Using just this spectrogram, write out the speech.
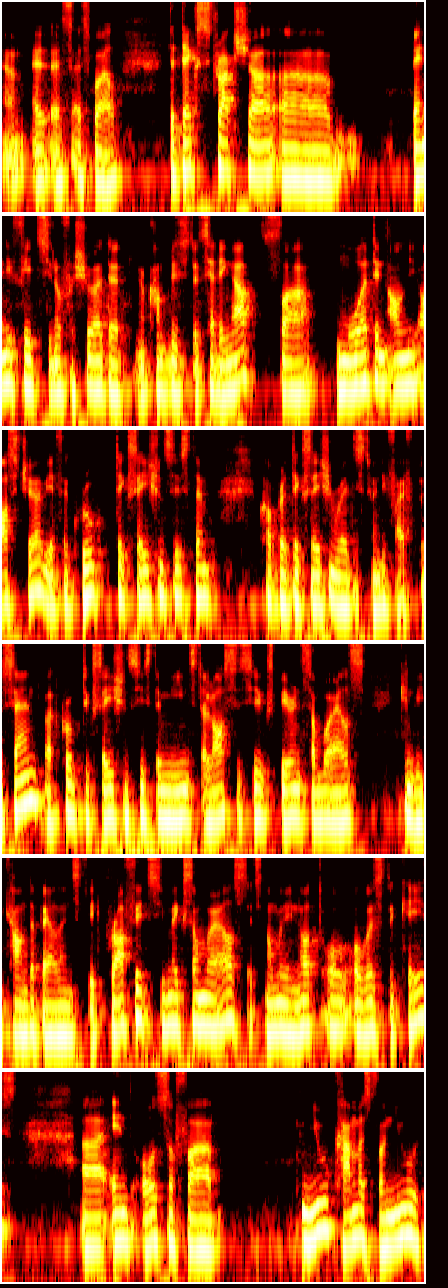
um, as, as well. The tax structure uh, benefits, you know, for sure that you know, companies are setting up for more than only Austria. We have a group taxation system. Corporate taxation rate is 25%, but group taxation system means the losses you experience somewhere else can be counterbalanced with profits you make somewhere else. That's normally not all, always the case. Uh, and also for newcomers, for new,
